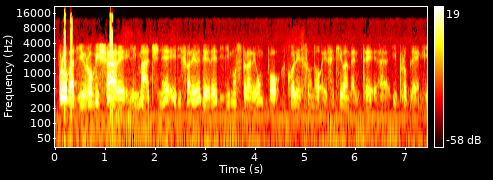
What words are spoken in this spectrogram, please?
prova di rovesciare l'immagine e di fare vedere, di dimostrare un po' quali sono effettivamente eh, i problemi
